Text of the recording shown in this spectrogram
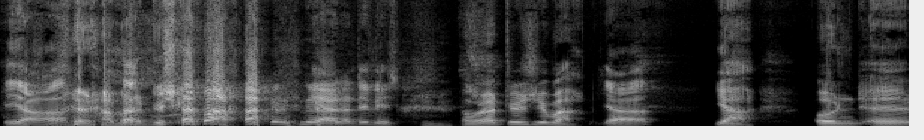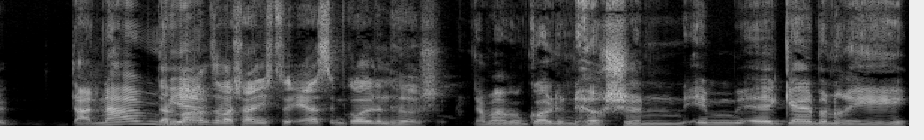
Ja. Das haben wir natürlich gemacht. ja, natürlich. haben wir natürlich gemacht. Ja. Ja. Und äh, dann haben Dann wir, waren sie wahrscheinlich zuerst im Goldenen Hirsch. dann waren wir im Goldenen Hirschen, im äh, Gelben Reh,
